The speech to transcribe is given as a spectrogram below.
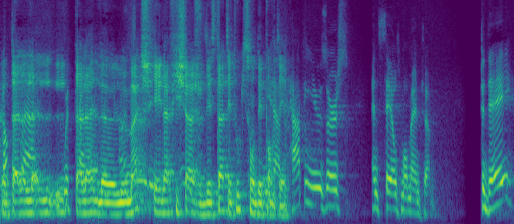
Donc t'as la- la- t'as la- le, le match et l'affichage des stats et tout qui sont déportés. have happy users and sales momentum. Today,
